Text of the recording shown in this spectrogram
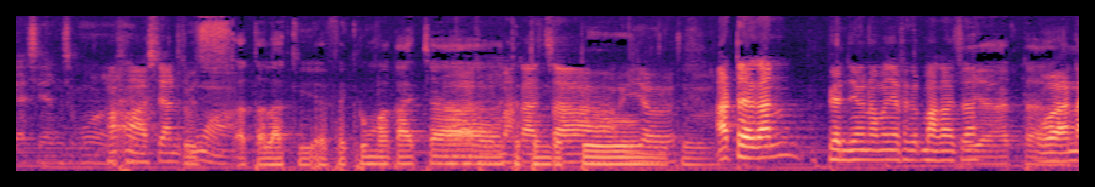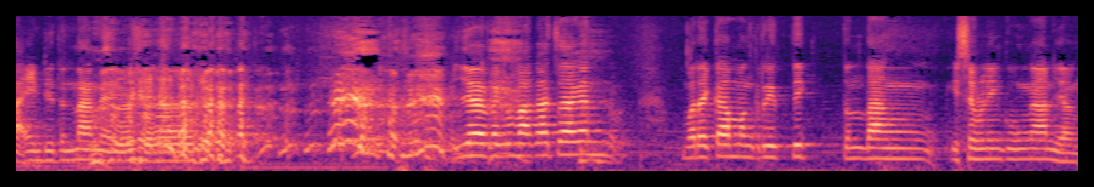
ASEAN semua. ah, ASEAN Terus semua ada lagi efek rumah kaca, Ah, rumah kaca gedung-gedung iya. gitu. ada kan band yang namanya efek rumah kaca Iya, ada. wah anak indie tenan ya iya efek rumah kaca kan mereka mengkritik tentang isu lingkungan yang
